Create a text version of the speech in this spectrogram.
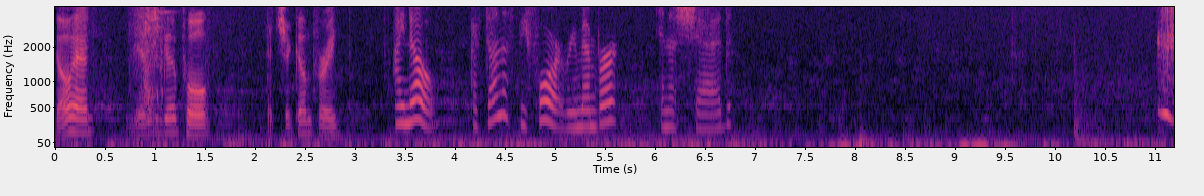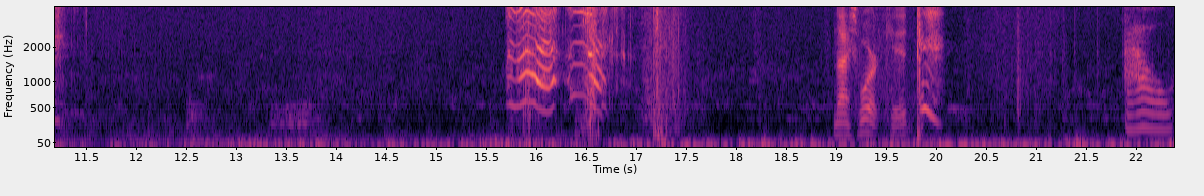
Go ahead. Give it a good pull. It should come free. I know. I've done this before, remember? In a shed. Nice work, kid. Ow.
